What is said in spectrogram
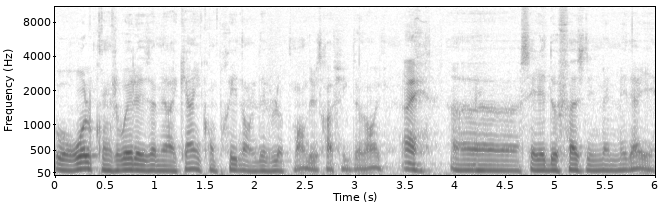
au rôle qu'ont joué les Américains, y compris dans le développement du trafic de drogue. c'est les deux faces d'une même médaille.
